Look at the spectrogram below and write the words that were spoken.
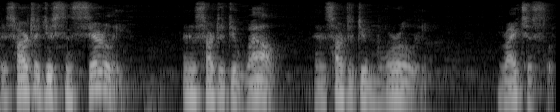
It's hard to do sincerely, and it's hard to do well, and it's hard to do morally, righteously.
